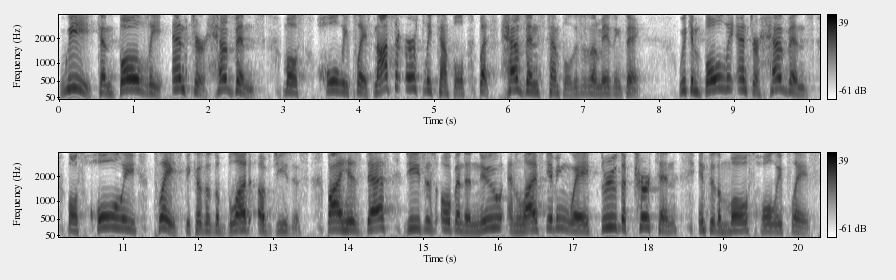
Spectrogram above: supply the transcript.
we can boldly enter heaven's most holy place. Not the earthly temple, but heaven's temple. This is an amazing thing. We can boldly enter heaven's most holy place because of the blood of Jesus. By his death, Jesus opened a new and life giving way through the curtain into the most holy place.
